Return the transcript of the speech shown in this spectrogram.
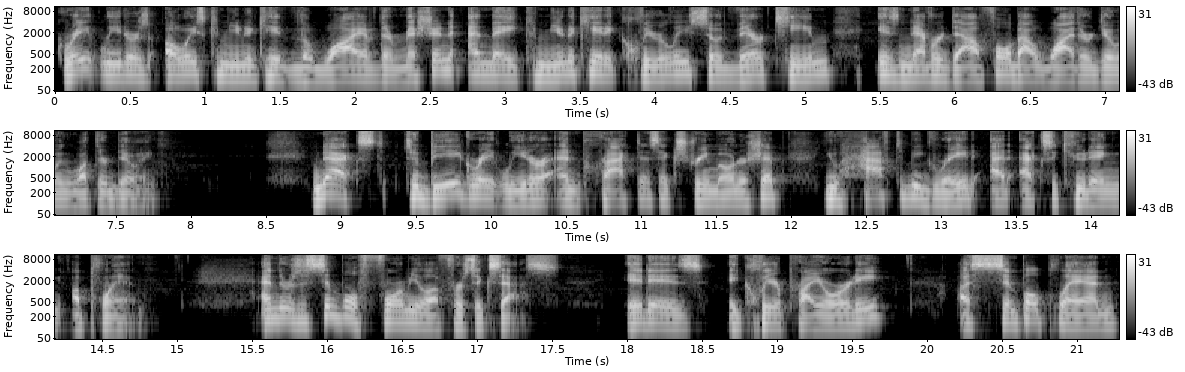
Great leaders always communicate the why of their mission and they communicate it clearly so their team is never doubtful about why they're doing what they're doing. Next, to be a great leader and practice extreme ownership, you have to be great at executing a plan. And there's a simple formula for success it is a clear priority, a simple plan,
